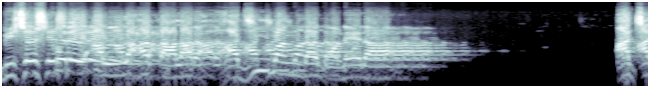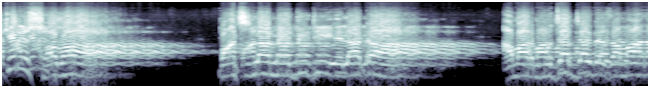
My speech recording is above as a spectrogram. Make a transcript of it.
বিশেষ করে আল্লাহ তাআলার হাজী বান্দা গণেরা। আজকের সভা পাঁচলা মেজুটি এলাকা আমার মুজাদ্দেদ জামান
